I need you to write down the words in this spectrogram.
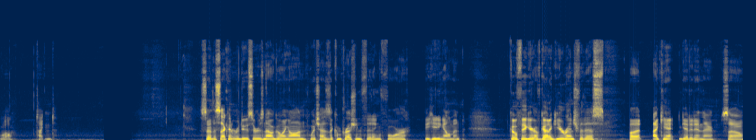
well, tightened. So the second reducer is now going on, which has the compression fitting for the heating element. Go figure, I've got a gear wrench for this, but I can't get it in there. So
